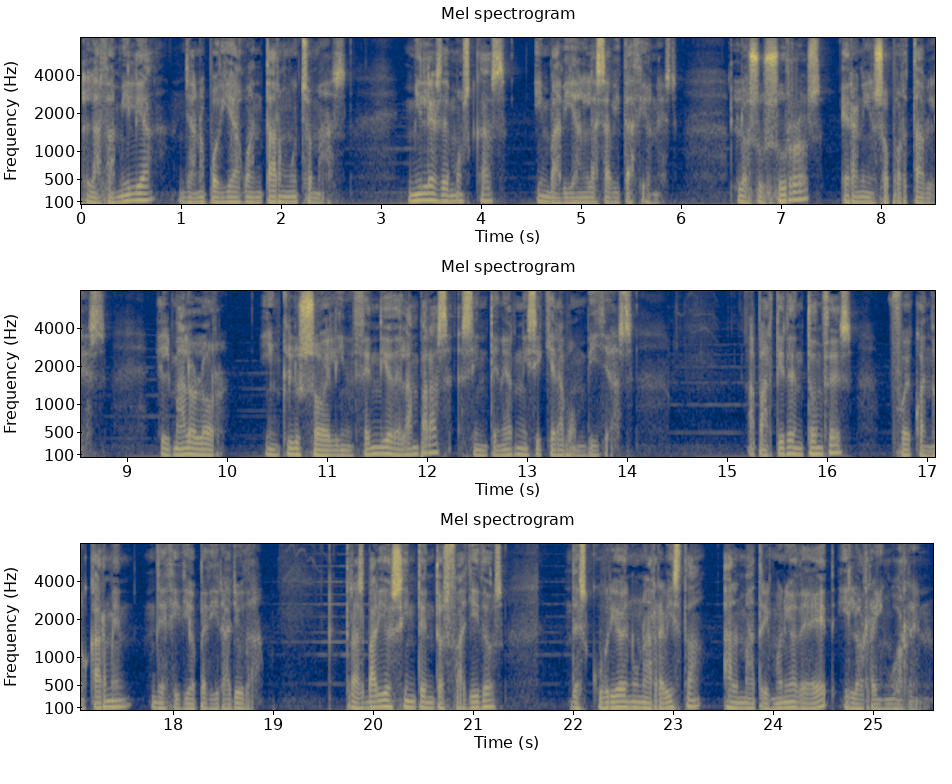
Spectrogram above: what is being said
La familia ya no podía aguantar mucho más. Miles de moscas invadían las habitaciones. Los susurros eran insoportables. El mal olor, incluso el incendio de lámparas sin tener ni siquiera bombillas. A partir de entonces fue cuando Carmen decidió pedir ayuda. Tras varios intentos fallidos, descubrió en una revista al matrimonio de Ed y Lorraine Warren,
